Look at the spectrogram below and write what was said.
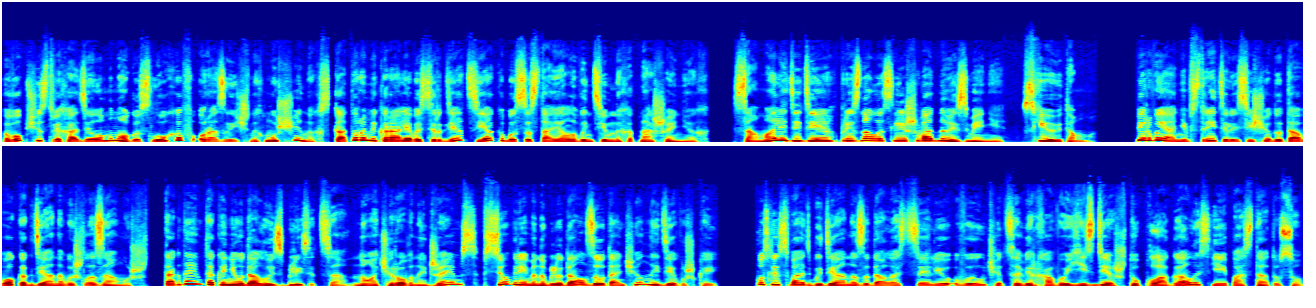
в обществе ходило много слухов о различных мужчинах, с которыми королева сердец якобы состояла в интимных отношениях. Сама леди Ди призналась лишь в одной измене — с Хьюитом. Впервые они встретились еще до того, как Диана вышла замуж. Тогда им так и не удалось сблизиться, но очарованный Джеймс все время наблюдал за утонченной девушкой. После свадьбы Диана задалась целью выучиться верховой езде, что полагалось ей по статусу.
